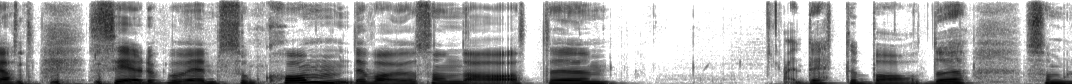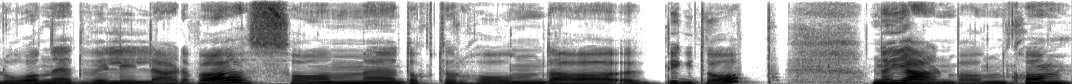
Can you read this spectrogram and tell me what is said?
at ser du på hvem som kom, det var jo sånn da at uh, dette badet som lå nede ved Lilleelva, som uh, doktor Holm da bygde opp, når jernbanen kom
